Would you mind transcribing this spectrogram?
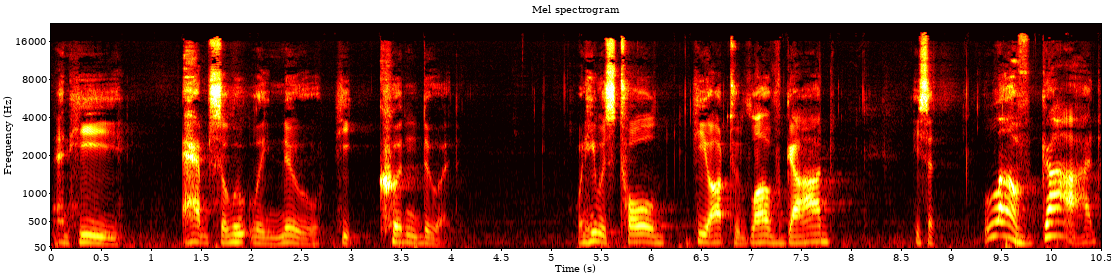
And he absolutely knew he couldn't do it. When he was told he ought to love God, he said, Love God?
